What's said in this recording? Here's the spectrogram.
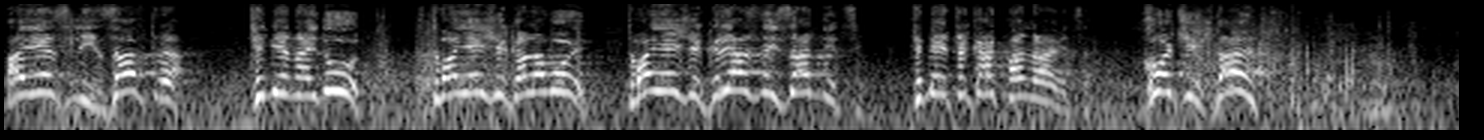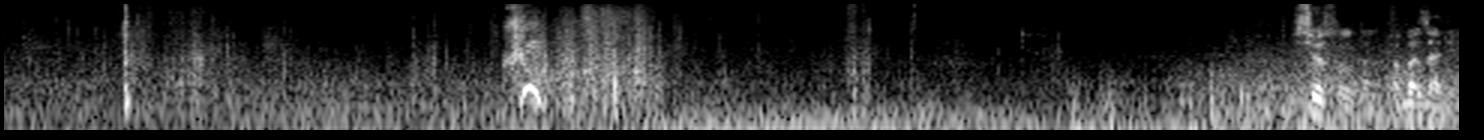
А если завтра тебе найдут твоей же головой, в твоей же грязной заднице, тебе это как понравится? Хочешь, да? Все, султан, побазарили.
